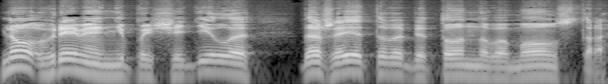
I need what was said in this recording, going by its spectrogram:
Но время не пощадило даже этого бетонного монстра.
